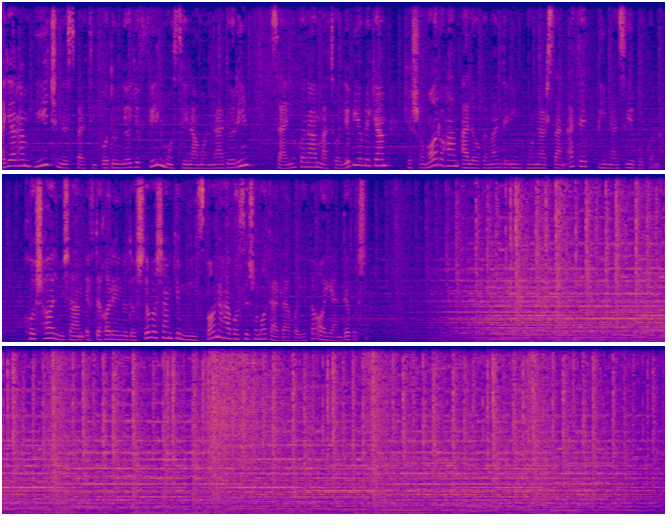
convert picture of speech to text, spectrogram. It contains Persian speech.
اگر هم هیچ نسبتی با دنیای فیلم و سینما ندارین سعی می‌کنم مطالبی رو بگم که شما رو هم علاقمند این هنر صنعت بینظیر بکنم. خوشحال میشم افتخار اینو داشته باشم که میزبان حواس شما در دقایق آینده باشم.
